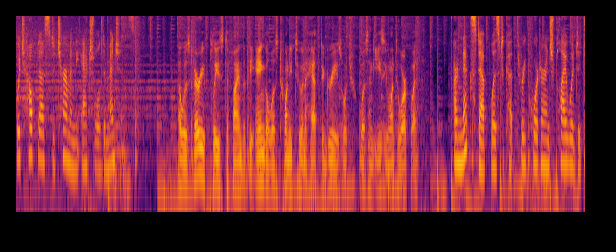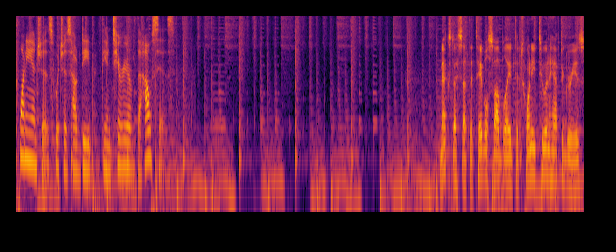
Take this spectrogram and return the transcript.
which helped us determine the actual dimensions. I was very pleased to find that the angle was 22 and a half degrees, which was an easy one to work with. Our next step was to cut 3 quarter inch plywood to 20 inches, which is how deep the interior of the house is. Next, I set the table saw blade to 22 and a half degrees,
